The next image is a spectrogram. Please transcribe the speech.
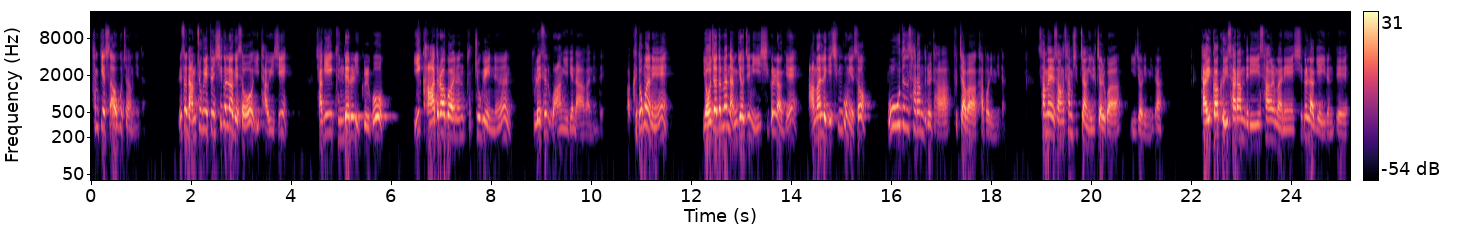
함께 싸우고자 합니다. 그래서 남쪽에 있던 시글락에서 이 다윗이 자기 군대를 이끌고 이 가드라고 하는 북쪽에 있는 블레셋 왕에게 나아갔는데 아, 그동안에 여자들만 남겨진 이 시글락에 아말렉이 침공해서 모든 사람들을 다 붙잡아 가버립니다. 3회상 30장 1절과 2절입니다. 다윗과 그의 사람들이 사흘 만에 시글락에 이른 때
